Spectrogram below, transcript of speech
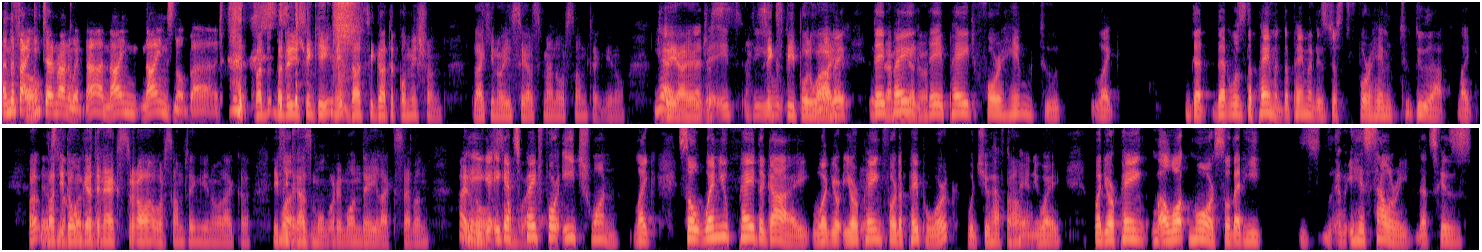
And the fact he Oh. turned around and went, "Nah, nine, nine's not bad." but but do you think he, he does he got a commission like you know in salesman or something you know Yeah, they are just it's the, six people who no, are they they paid together. they paid for him to like that that was the payment. The payment is just for him to do that. Like but there's but you no don't get an extra or something you know like uh, if Well- he does more in one day like seven I yeah, know ge- gets somewhere. paid for each one. Like so, when you pay the guy, what you're you're Yeah. paying for the paperwork, which you have to pay Oh. anyway, but you're paying a lot more so that he his salary that's his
